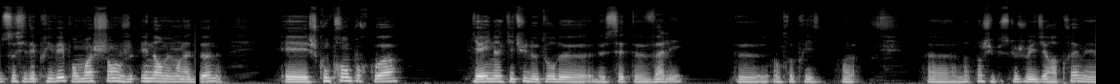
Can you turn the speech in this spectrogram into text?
sociétés privées, pour moi, change énormément la donne. Et je comprends pourquoi il y a une inquiétude autour de, de cette vallée d'entreprise. voilà. Euh, maintenant, je sais plus ce que je voulais dire après, mais,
